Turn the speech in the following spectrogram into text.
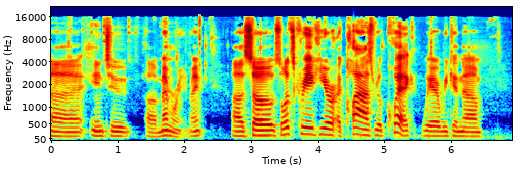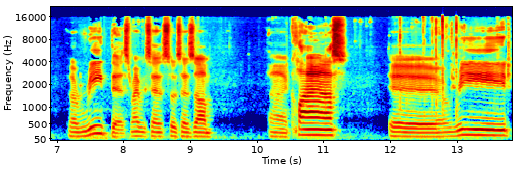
uh, into uh, memory, right? so so let's create here a class real quick where we can um, uh, read this, right? We says so it says um, uh, class uh, read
